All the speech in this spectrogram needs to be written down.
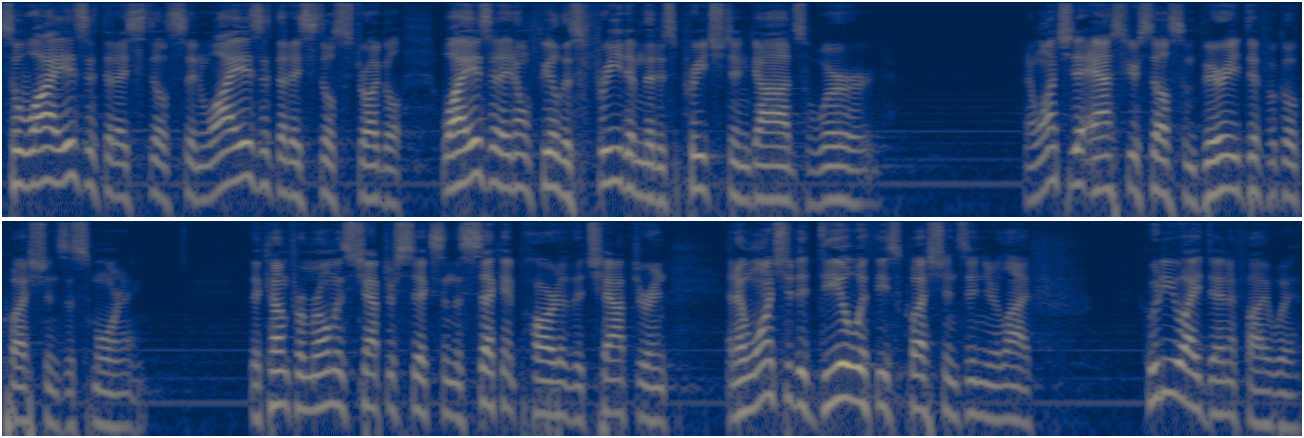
So, why is it that I still sin? Why is it that I still struggle? Why is it I don't feel this freedom that is preached in God's Word? And I want you to ask yourself some very difficult questions this morning that come from Romans chapter 6 in the second part of the chapter. And, and I want you to deal with these questions in your life. Who do you identify with?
